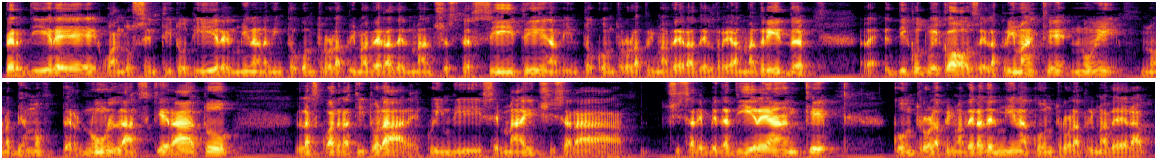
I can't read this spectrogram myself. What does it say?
per dire, quando ho sentito dire, il Milan ha vinto contro la primavera del Manchester City, ha vinto contro la primavera del Real Madrid, Beh, dico due cose, la prima è che noi non abbiamo per nulla schierato la squadra titolare, quindi semmai ci, sarà, ci sarebbe da dire anche contro la primavera del Milan, contro la primavera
